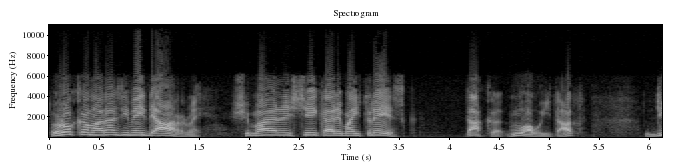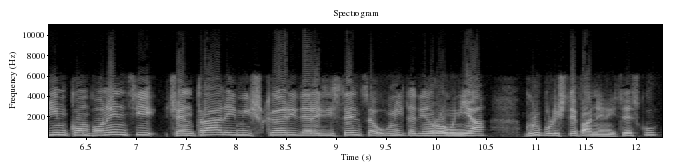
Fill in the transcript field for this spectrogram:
Rog camarazii mei de arme și mai ales cei care mai trăiesc, dacă nu au uitat, din componenții centralei mișcării de rezistență unită din România, grupului Ștefan Nenitescu,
